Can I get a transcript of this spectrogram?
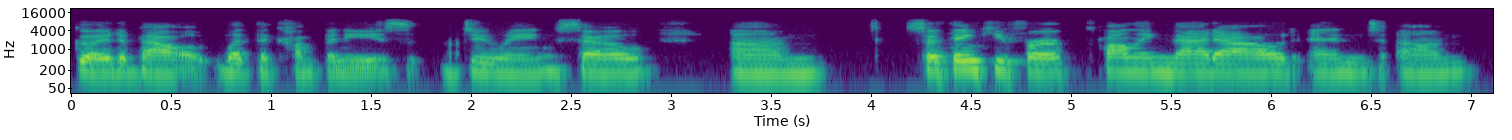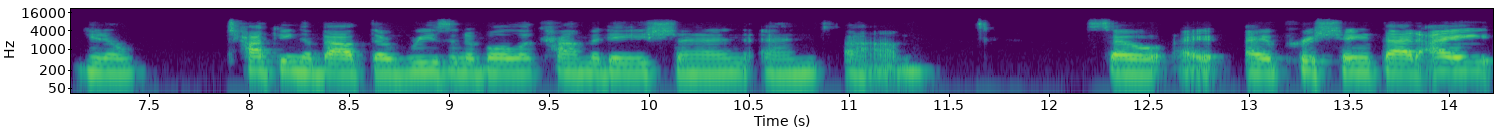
good about what the company's doing. So, um, so thank you for calling that out and um, you know talking about the reasonable accommodation and um, so I, I appreciate that. I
